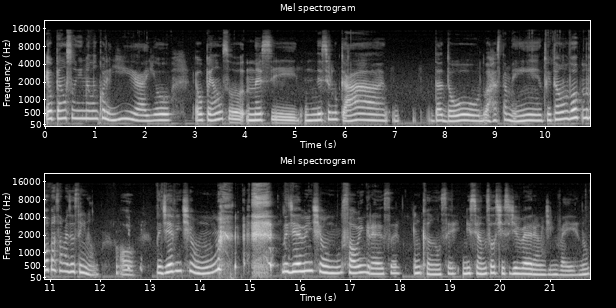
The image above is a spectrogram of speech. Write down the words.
eu penso em melancolia e eu, eu penso nesse, nesse lugar da dor, do arrastamento. Então não vou, não vou pensar mais assim, não. Ó, no dia 21, no dia 21, o sol ingressa em câncer, iniciando o solstício de verão e de inverno.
